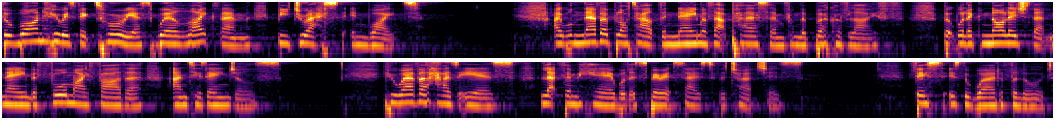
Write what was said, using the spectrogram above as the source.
The one who is victorious will, like them, be dressed in white. I will never blot out the name of that person from the book of life, but will acknowledge that name before my Father and his angels. Whoever has ears, let them hear what the Spirit says to the churches. This is the word of the Lord.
